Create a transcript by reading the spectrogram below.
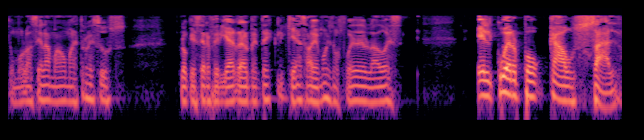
como lo hacía el amado Maestro Jesús, lo que se refería realmente, que ya sabemos y nos fue de lado, es el cuerpo causal.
